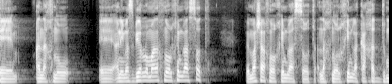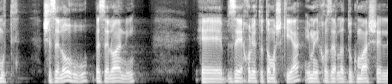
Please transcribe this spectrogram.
אה, אנחנו, אה, אני מסביר לו מה אנחנו הולכים לעשות. ומה שאנחנו הולכים לעשות, אנחנו הולכים לקחת דמות, שזה לא הוא וזה לא אני, זה יכול להיות אותו משקיע, אם אני חוזר לדוגמה של,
